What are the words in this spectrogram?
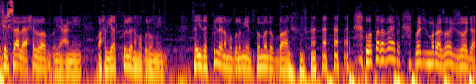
في رسالة حلوة يعني واحد قال كلنا مظلومين. فإذا كلنا مظلومين فمن الظالم؟ هو طرفين رجل مرة زوج زوجة.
